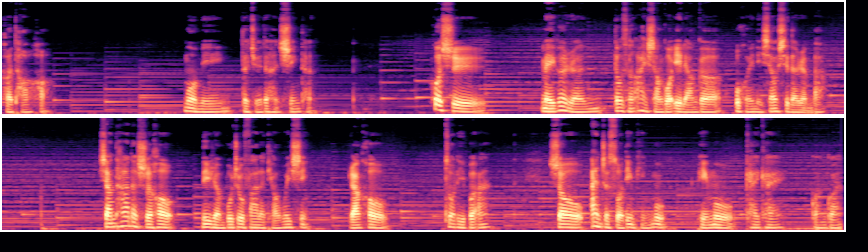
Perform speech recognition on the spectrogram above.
和讨好，莫名的觉得很心疼。或许每个人都曾爱上过一两个不回你消息的人吧。想他的时候，你忍不住发了条微信，然后坐立不安，手按着锁定屏幕。屏幕开开关关，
